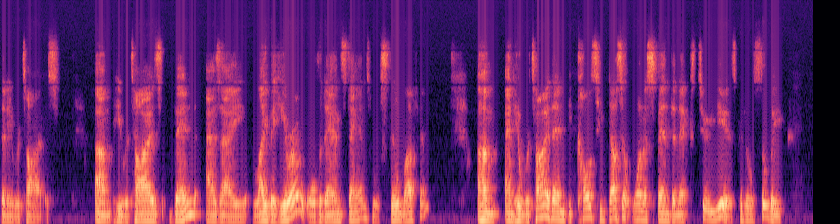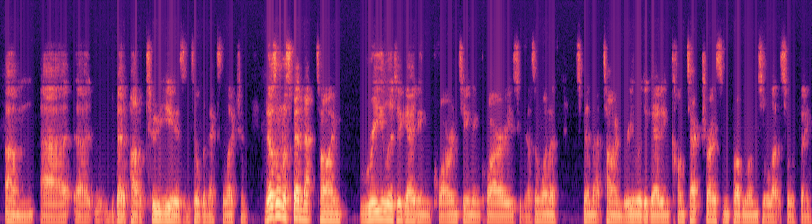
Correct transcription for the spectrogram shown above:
Then he retires. Um, he retires then as a Labor hero. All the Dan stands will still love him. Um, and he'll retire then because he doesn't want to spend the next two years, because it'll still be um, uh, uh, the better part of two years until the next election. He doesn't want to spend that time relitigating quarantine inquiries. He doesn't want to spend that time relitigating contact tracing problems, all that sort of thing.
